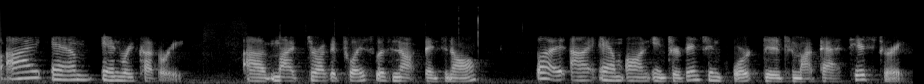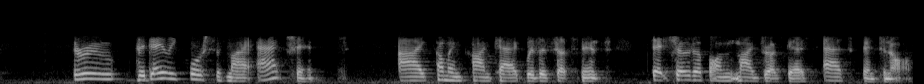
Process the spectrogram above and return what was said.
I am in recovery. Uh, my drug of choice was not fentanyl, but I am on intervention court due to my past history. Through the daily course of my actions, I come in contact with a substance that showed up on my drug test as fentanyl.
